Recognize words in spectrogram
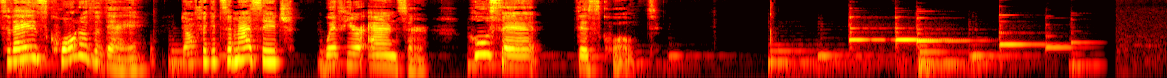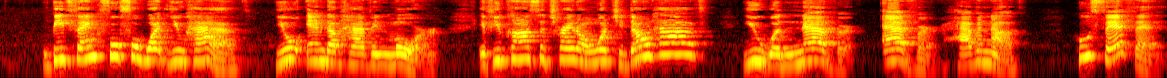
Today's quote of the day. Don't forget to message with your answer. Who said this quote? Be thankful for what you have. You'll end up having more. If you concentrate on what you don't have, you will never, ever have enough. Who said that?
